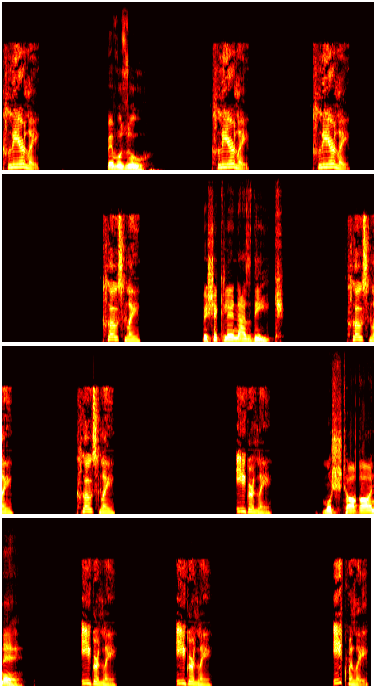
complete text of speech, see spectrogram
Clearly, به وضوح clearly, clearly. Closely, به شکل نزدیک closely, closely. Eagerly, مشتاقانه eagerly, eagerly. Equally,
